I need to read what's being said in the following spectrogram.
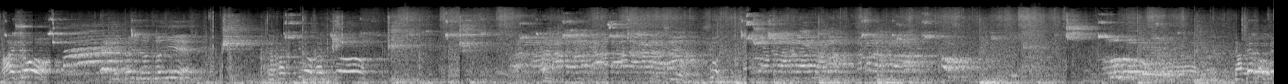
마셔 천천히 천천히 자 같이 뛰어 같이 뛰어 그렇지 슛자 빼고 빼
